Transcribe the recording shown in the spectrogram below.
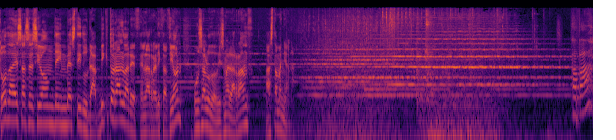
toda esa sesión de investidura. Víctor Álvarez en la realización, un saludo de Ismael Arranz, hasta mañana. Papá.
